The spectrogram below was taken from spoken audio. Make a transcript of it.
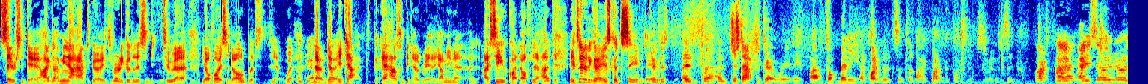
seriously, Dave. I, I mean, I have to go. It's very good to listen to uh, your voice and all, but uh, Okay. no, no, it ha- it hasn't been done really. I mean, I, I see you quite often. I, it's really good. It's good to see you, Dave. It's, it's, uh, I just have to go. Really, I've got many appointments at the bank. Bank appointments. So that's. All right. All right. Are you still you're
